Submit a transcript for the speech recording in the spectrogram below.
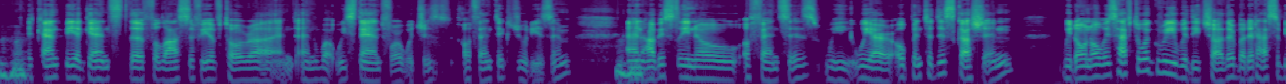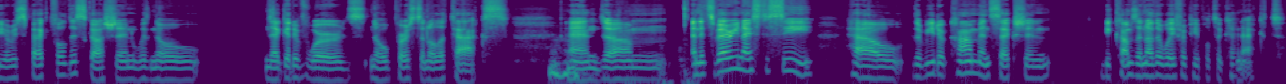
Mm-hmm. It can't be against the philosophy of Torah and, and what we stand for, which is authentic Judaism. Mm-hmm. And obviously, no offenses. We, we are open to discussion. We don't always have to agree with each other, but it has to be a respectful discussion with no negative words, no personal attacks. Mm-hmm. And, um, and it's very nice to see how the reader comment section becomes another way for people to connect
